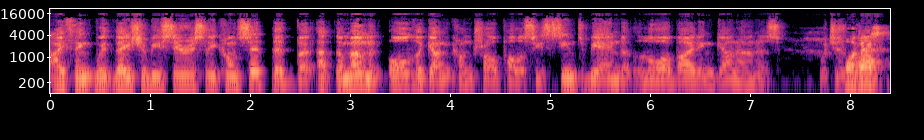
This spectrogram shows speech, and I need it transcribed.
I think they should be seriously considered. But at the moment, all the gun control policies seem to be aimed at law-abiding gun owners, which is well. Wrong. That's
